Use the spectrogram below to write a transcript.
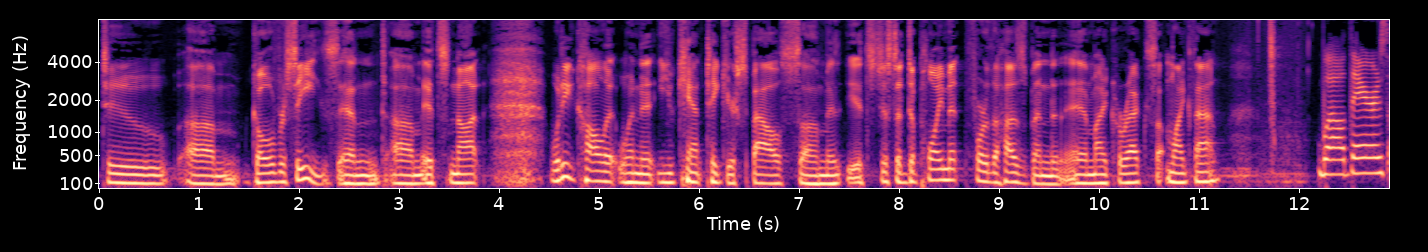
to um, go overseas, and um, it's not. What do you call it when it, you can't take your spouse? Um, it, it's just a deployment for the husband. Am I correct? Something like that. Well, there's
